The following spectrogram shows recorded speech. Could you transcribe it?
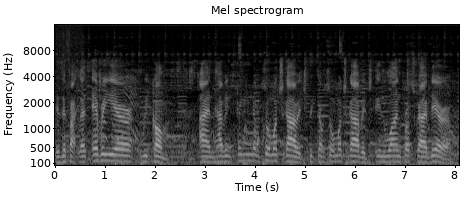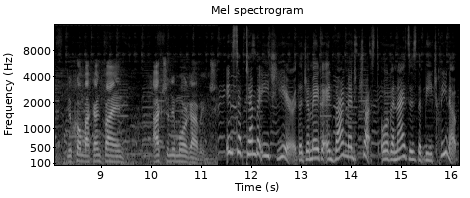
is the fact that every year we come and having cleaned up so much garbage, picked up so much garbage in one prescribed area, you come back and find actually more garbage. In September each year, the Jamaica Environment Trust organizes the beach cleanup,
